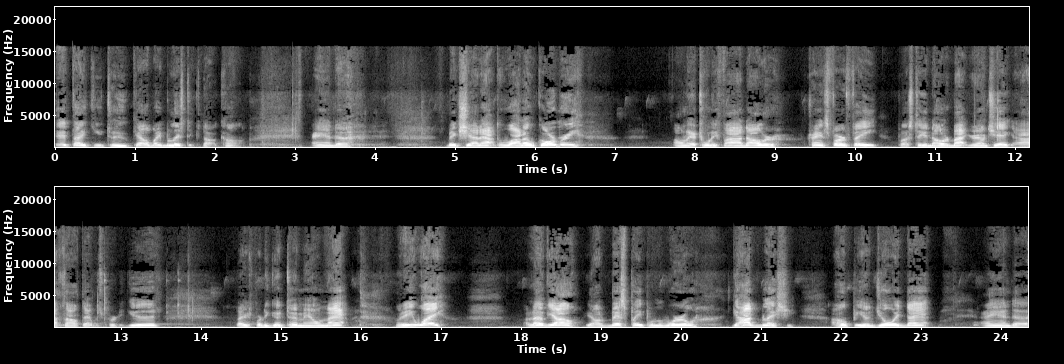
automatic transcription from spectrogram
and thank you to CallawayBallistics.com. And uh, big shout out to White Oak Armory. Only a $25 transfer fee plus $10 background check. I thought that was pretty good. They was pretty good to me on that. But anyway, I love y'all. Y'all the best people in the world. God bless you. I hope you enjoyed that. And uh,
